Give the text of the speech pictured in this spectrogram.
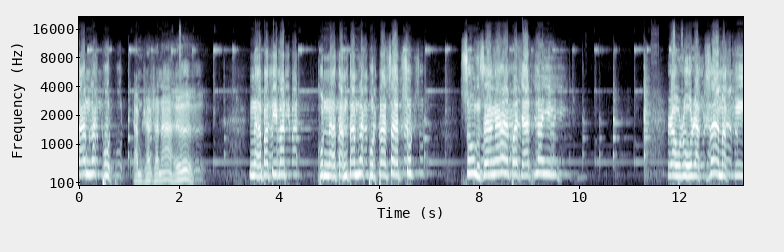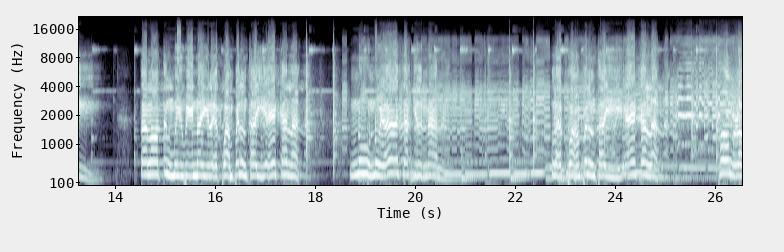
ตามหลักพุทธทำศาสนาเออเนื้อปฏิบัติคุณธรรมตามหลักพุทธประเสริฐสุด สูงสง่ากว่าจัดใน เรารู้รักสามัคคีตลอดตึงมีวินัยและความเป็นไทยเอกลักษณ์ นู่นหนุ่ยจากยืนนั่น และความเป็นไทยเอกลักษณ์ของเรา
